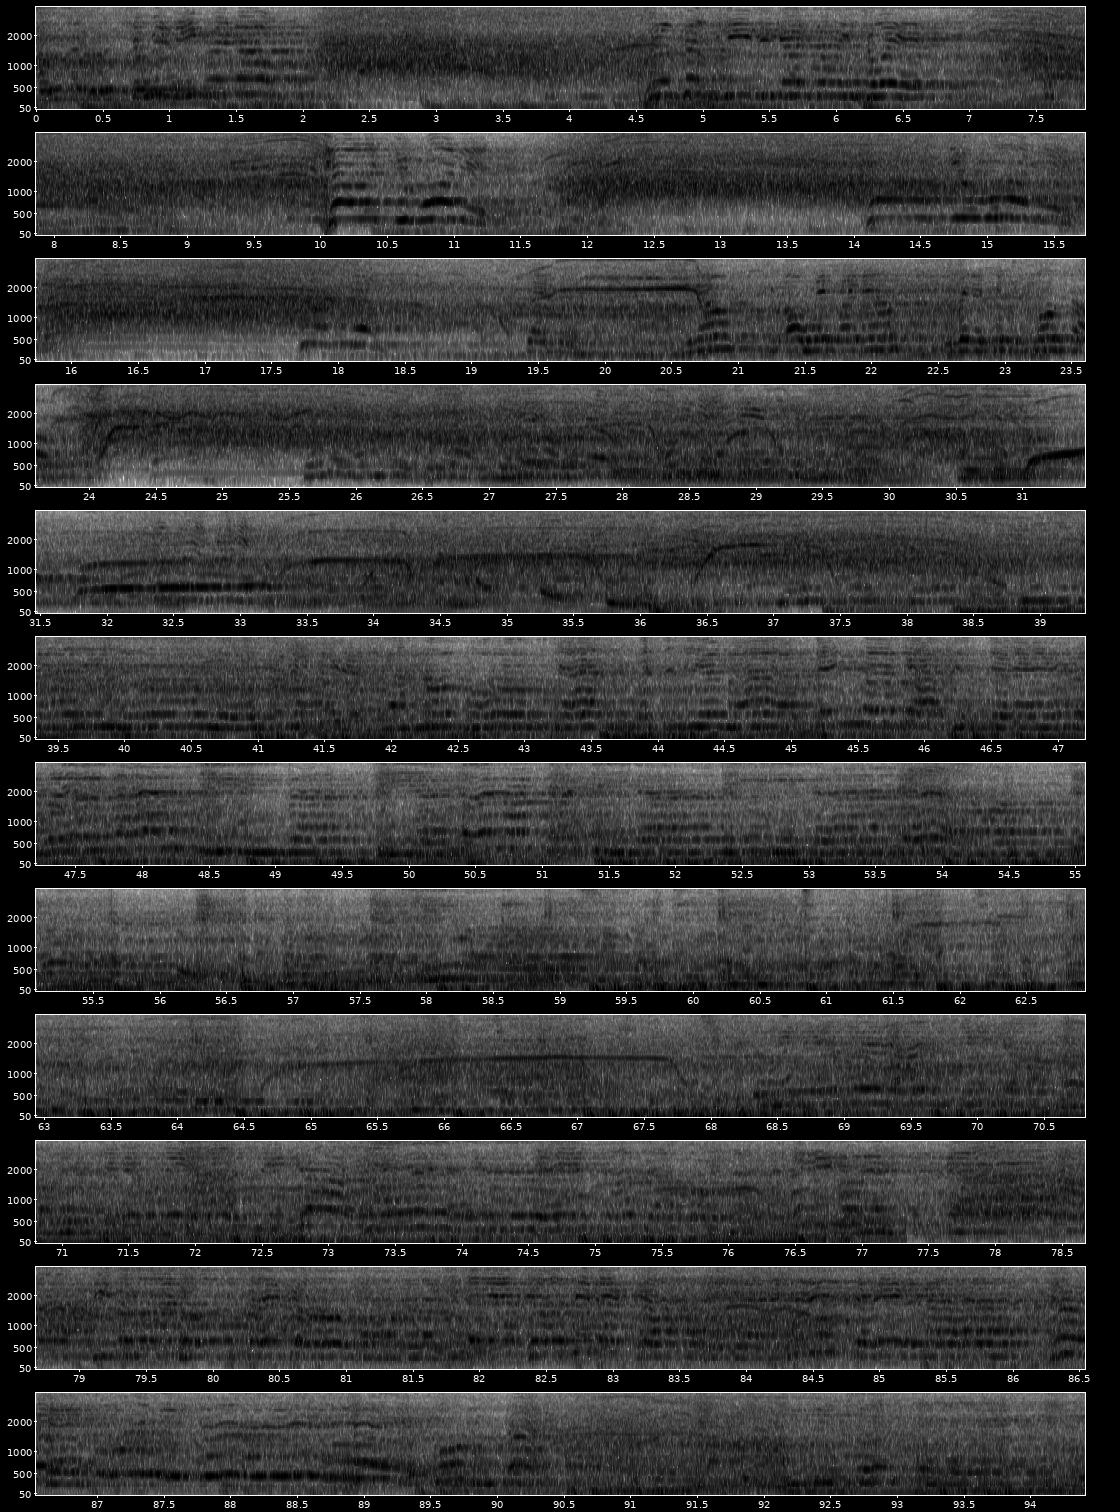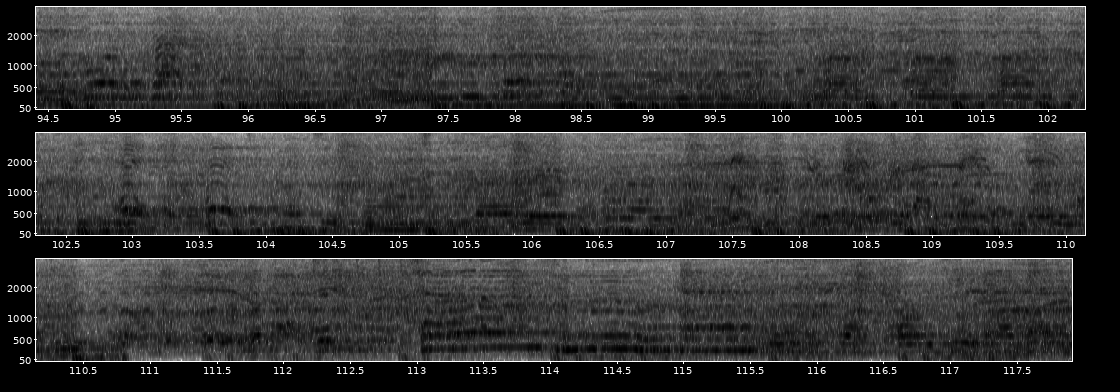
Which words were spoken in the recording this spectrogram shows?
Should we leave right now? We'll just leave, you guys don't enjoy it. Tell us you want it! Tell us you want it! Jackson, you know, you're all wet right now, you better take your clothes off. 찬수한 목자 오지 않아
